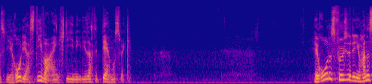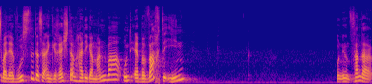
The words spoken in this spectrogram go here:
also die Herodias, die war eigentlich diejenige, die sagte, der muss weg. Herodes fürchtete den Johannes, weil er wusste, dass er ein gerechter und heiliger Mann war und er bewachte ihn. Und interessanter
